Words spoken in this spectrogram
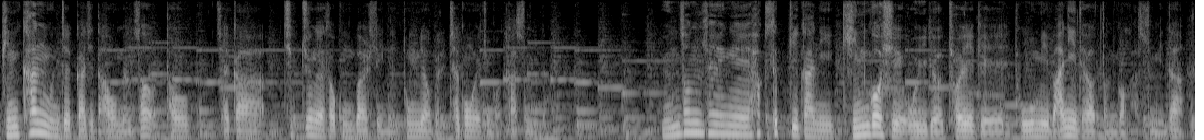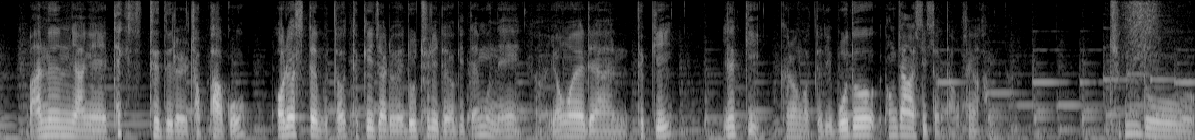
빈칸 문제까지 나오면서 더욱 제가 집중해서 공부할 수 있는 동력을 제공해 준 것 같습니다. 윤 선생의 학습 기간이 긴 것이 오히려 저에게 도움이 많이 되었던 것 같습니다. 많은 양의 텍스트들을 접하고 어렸을 때부터 듣기 자료에 노출이 되었기 때문에 어, 영어에 대한 듣기, 읽기 그런 것들이 모두 성장할 수 있었다고 생각합니다. 지금도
